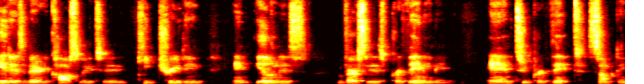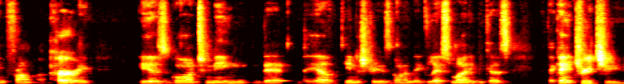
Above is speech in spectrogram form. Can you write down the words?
it is very costly to keep treating an illness versus preventing it. And to prevent something from occurring is going to mean that the health industry is going to make less money because they can't treat you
